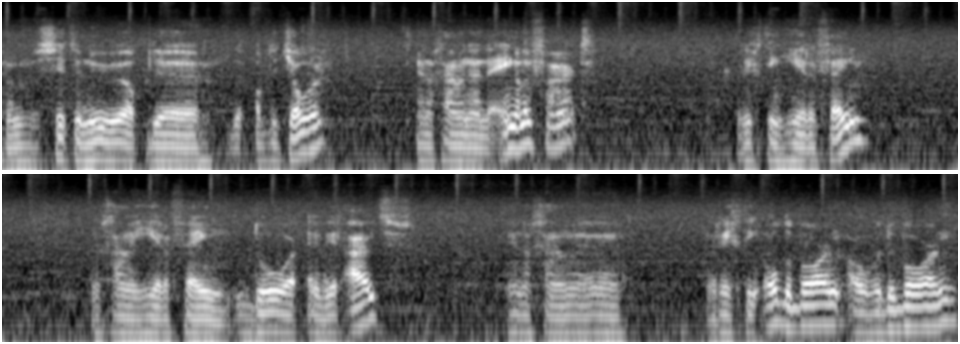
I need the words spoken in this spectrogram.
We zitten nu op de, de, op de. En dan gaan we naar de Engelenvaart. Richting Heerenveen. Dan gaan we Heerenveen door en weer uit. En dan gaan we richting Oldenborn, over de Born.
